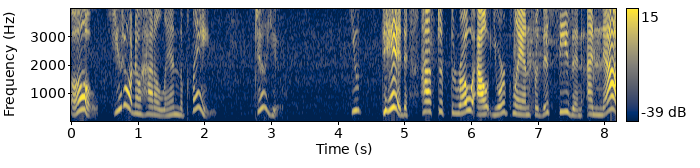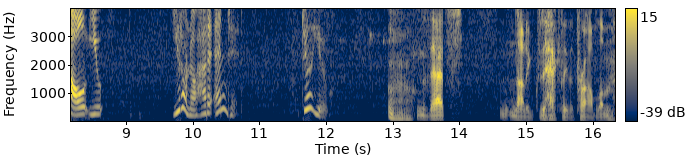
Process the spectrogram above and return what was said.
oh, you don't know how to land the plane, do you? You did have to throw out your plan for this season, and now you. You don't know how to end it, do you? That's not exactly the problem.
